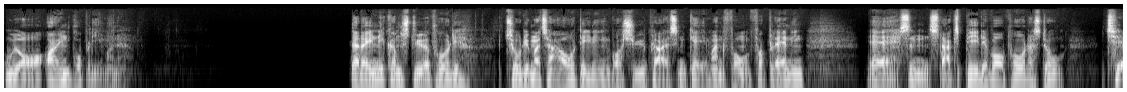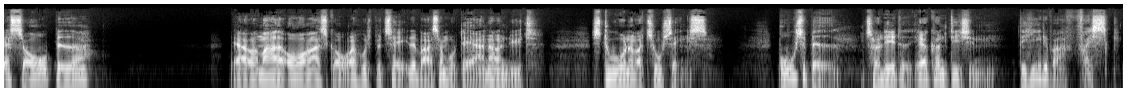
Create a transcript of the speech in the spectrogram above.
ud over øjenproblemerne. Da der endelig kom styr på det, tog de mig til afdelingen, hvor sygeplejersken gav mig en form for blanding. Ja, sådan en slags pitte, hvorpå der stod, til at sove bedre. Jeg var meget overrasket over, at hospitalet var så moderne og nyt. Stuerne var tosengs. Brusebadet, toilettet, airconditionen, det hele var frisk,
